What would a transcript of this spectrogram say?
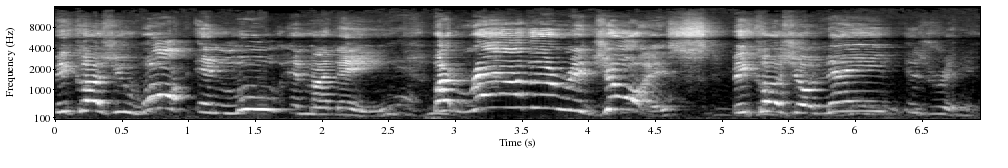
because you walk and move in my name, but rather rejoice because your name is written.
